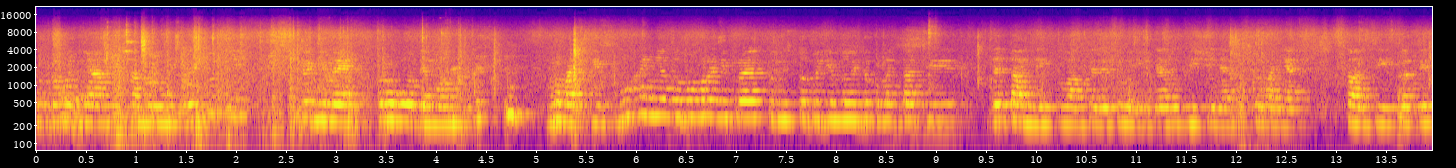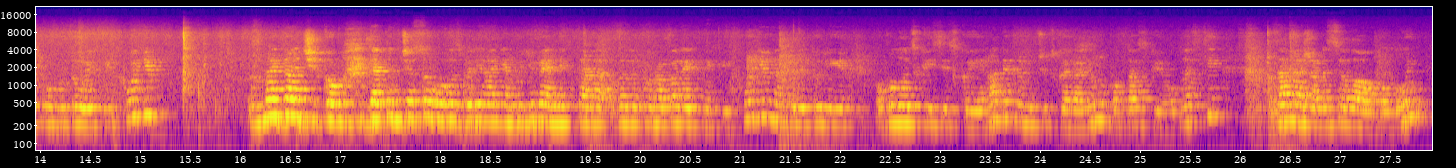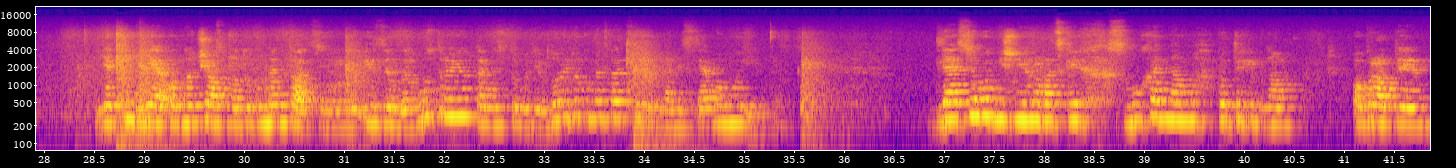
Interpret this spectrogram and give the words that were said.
Доброго дня, шановні присутні. Сьогодні ми проводимо громадські слухання з обговорення проекту містобудівної документації, детальний план території для розміщення тестування станції твердих побутових відходів майданчиком для тимчасового зберігання будівельних та великогабаритних відходів на території Оболонської сільської ради Кременчуцького району Полтавської області за межами села Оболонь, які є одночасно документацією із землеустрою та містобудівною документацією на місцевому рівні. Для сьогоднішніх громадських слухань нам потрібно обрати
